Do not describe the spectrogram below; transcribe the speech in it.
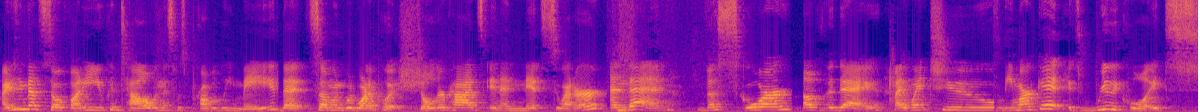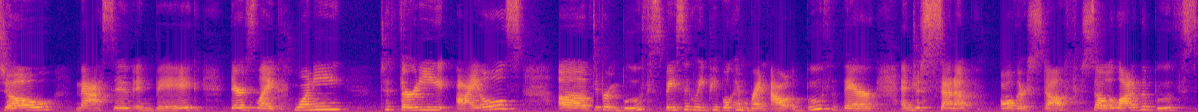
I just think that's so funny. You can tell when this was probably made that someone would want to put shoulder pads in a knit sweater. And then the score of the day. I went to flea market. It's really cool. It's so massive and big. There's like 20 to 30 aisles of different booths. Basically, people can rent out a booth there and just set up all their stuff. So a lot of the booths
